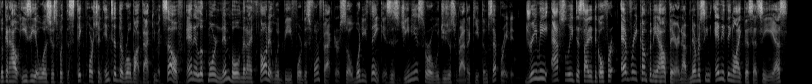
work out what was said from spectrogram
Look at how easy it was just with the stick portion into the robot vacuum itself, and it looked more nimble than I thought it would be for this form factor. So what do you think? Is this genius or would you just rather keep them separated? Dreame absolutely decided to go for every company out there and I've never seen anything like this at CES.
